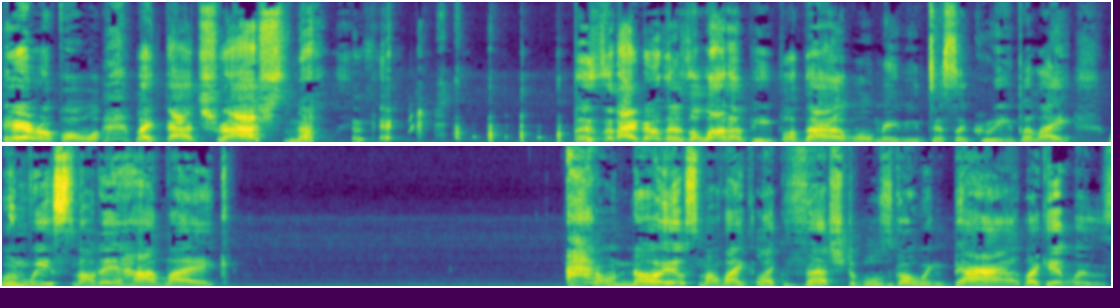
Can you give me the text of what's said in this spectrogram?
terrible, like that trash smell Listen, I know there's a lot of people that will maybe disagree, but like when we smelled it, it had like I don't know, it smelled like like vegetables going bad. Like it was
